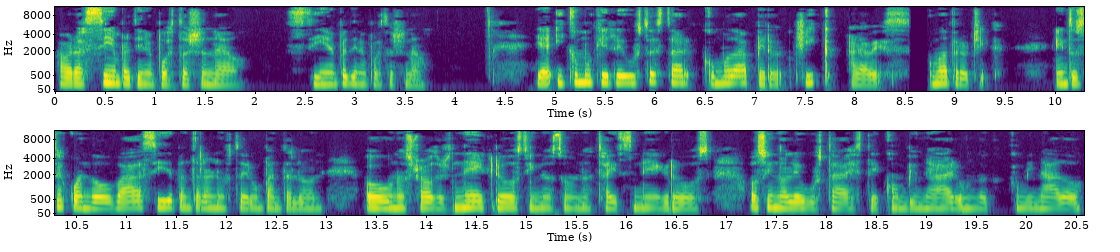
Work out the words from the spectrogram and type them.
Ahora siempre tiene puesto Chanel. Siempre tiene puesto Chanel. Y como que le gusta estar cómoda pero chic a la vez. Cómoda pero chic. Entonces cuando va así de pantalón le gusta un pantalón o unos trousers negros si no son unos tights negros o si no le gusta este combinar un look combinado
